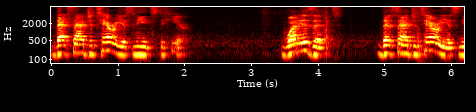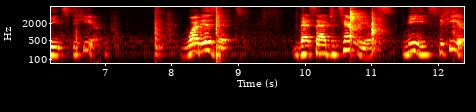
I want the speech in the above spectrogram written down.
that Sagittarius needs to hear? What is it that Sagittarius needs to hear? What is it that Sagittarius needs to hear?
